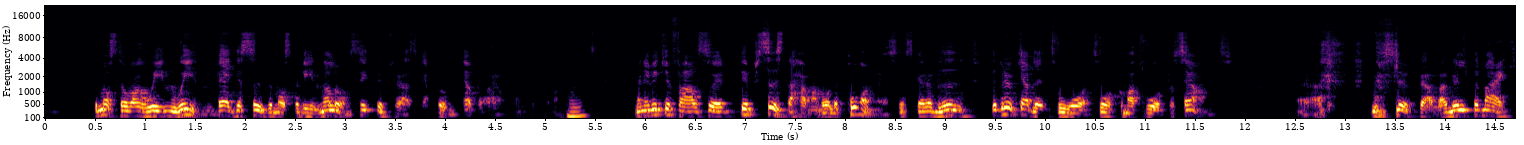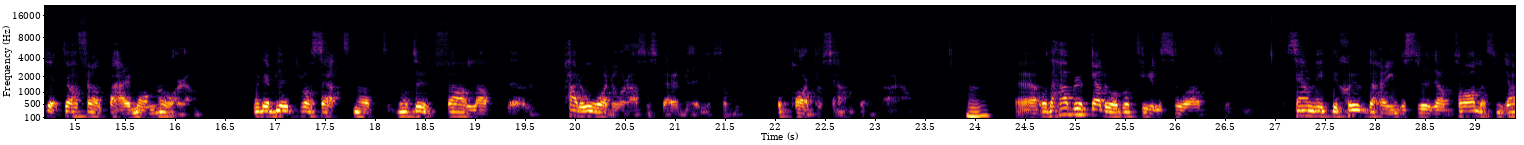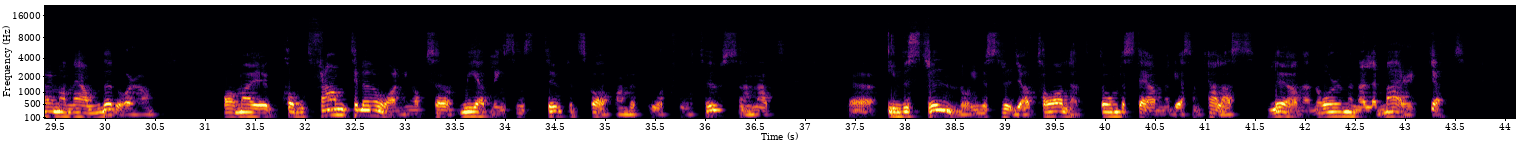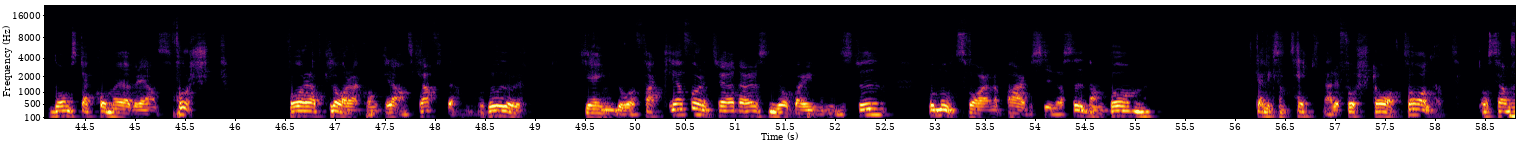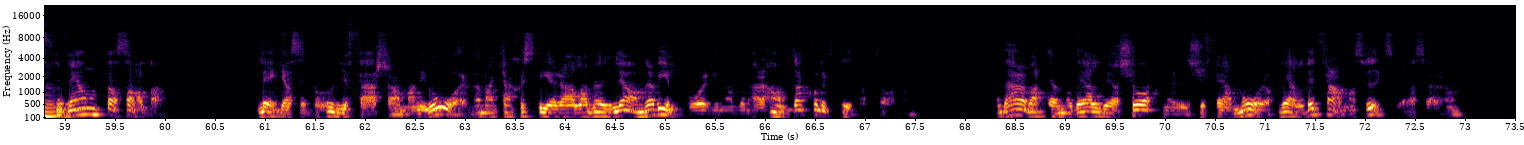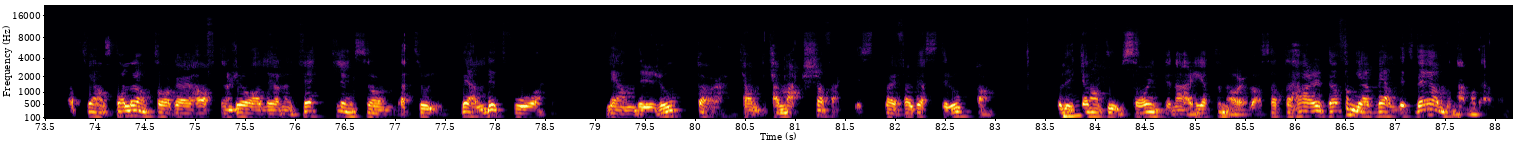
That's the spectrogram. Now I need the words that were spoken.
det måste vara win-win. Bägge sidor måste vinna långsiktigt för att det här ska funka bra. Helt enkelt. Mm. Men i vilket fall så är det precis det här man håller på med. Ska, ska det, bli, det brukar bli 2,2 procent eh, i slutändan. Det är lite märkligt. Jag har följt det här i många år. Men det blir på något sätt något, något utfall att eh, per år då, då så ska det bli liksom ett par procent ungefär. Mm. Eh, och det här brukar då gå till så att sen 97, det här industriavtalet som German nämnde då, då har man ju kommit fram till en ordning, också Medlingsinstitutet skapandet år 2000, att industrin, då, industriavtalet, de bestämmer det som kallas lönenormen eller märket. De ska komma överens först för att klara konkurrenskraften. Och då är det ett gäng då fackliga företrädare som jobbar inom industrin och motsvarande på arbetsgivarsidan. De ska liksom teckna det första avtalet. Och sen mm. förväntas alla lägga sig på ungefär samma nivåer. Men man kan justera alla möjliga andra villkor inom de här andra kollektivavtalen. Men det här har varit en modell vi har kört nu i 25 år och väldigt framgångsrikt ska jag säga. Att svenska löntagare har haft en reallöneutveckling som jag tror väldigt få länder i Europa kan, kan matcha faktiskt, i varje fall Västeuropa. Och likadant i USA inte i närheten av det. Så att det, här, det har fungerat väldigt väl den här modellen.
